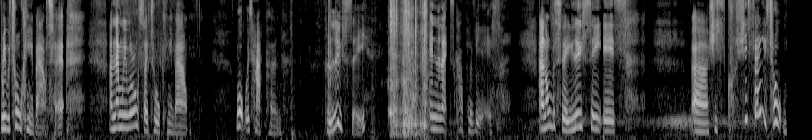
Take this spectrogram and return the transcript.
we were talking about it. And then we were also talking about what would happen for Lucy in the next couple of years. And obviously, Lucy is uh, she's she's fairly tall.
